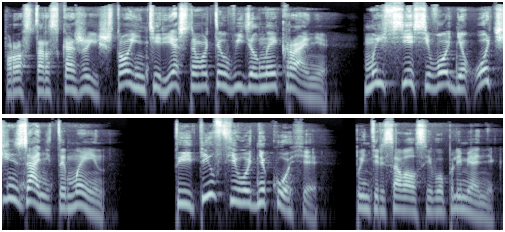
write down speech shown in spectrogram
«Просто расскажи, что интересного ты увидел на экране? Мы все сегодня очень заняты, Мэйн». «Ты пил сегодня кофе?» — поинтересовался его племянник.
